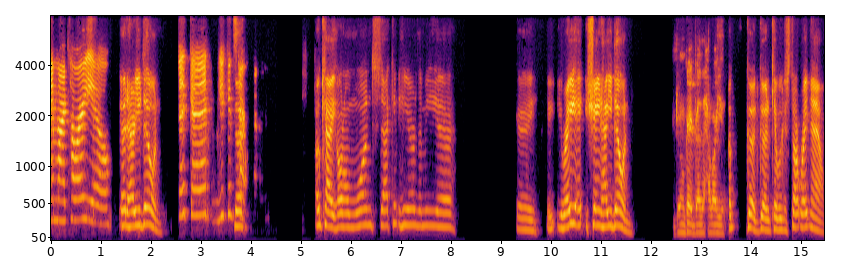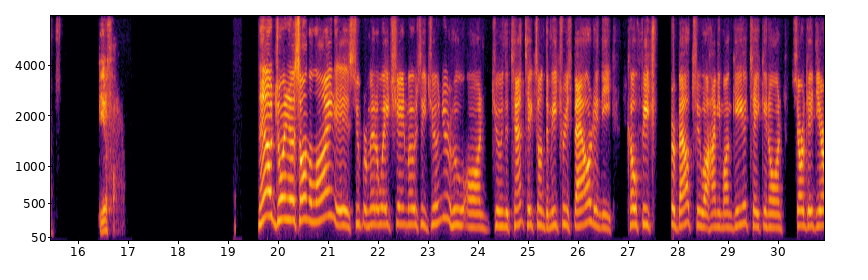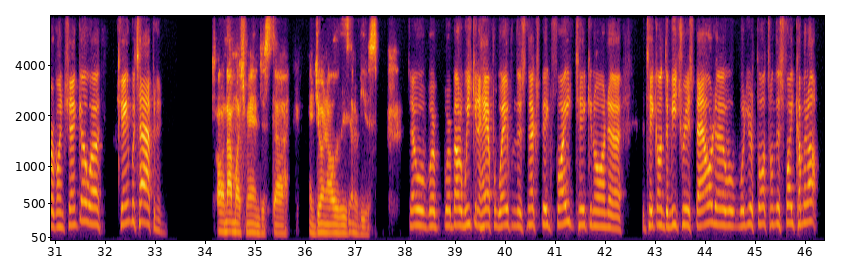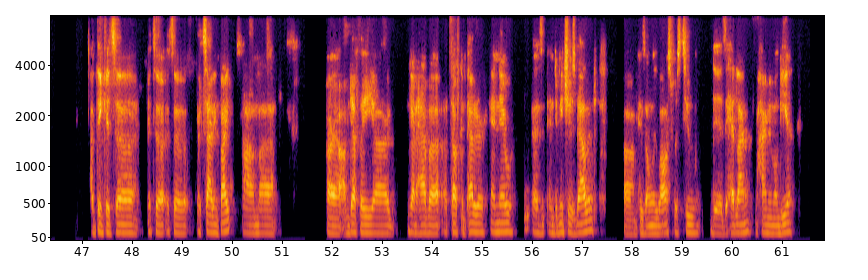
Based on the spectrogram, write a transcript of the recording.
Hi, Mark. How are you? Good. How are you doing? Good, good. You can Good. start. Okay, hold on one second here. Let me. uh Okay, you you ready, Shane? How you doing? Doing great, brother. How are you? Uh, good, good. Okay, we can start right now. Beautiful. Now joining us on the line is super middleweight Shane Mosley Jr., who on June the 10th takes on D'Mitrus Ballard in the co-feature bout to uh, Jaime Munguia taking on Sergey Derevyanchenko. Uh, Shane, what's happening? Oh, not much, man. Just uh enjoying all of these interviews. So we're we're about a week and a half away from this next big fight, taking on uh take on D'Mitrus Ballard. Uh, what are your thoughts on this fight coming up? I think it's a it's a it's a exciting fight. Um, uh, uh, I'm definitely uh, gonna have a, a tough competitor in there as in D'Mitrus Ballard. Um, his only loss was to the the headliner Jaime Munguia,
